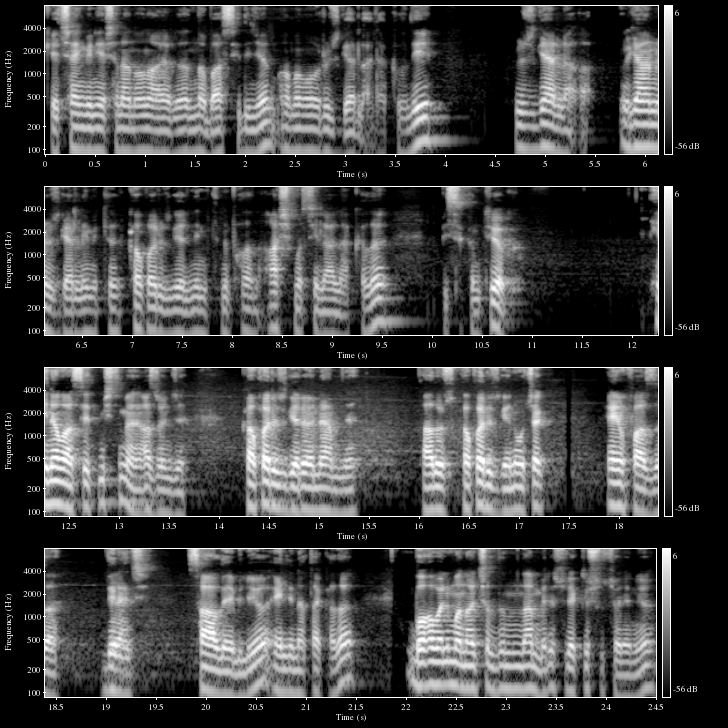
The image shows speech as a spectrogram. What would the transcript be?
geçen gün yaşanan olaylardan da bahsedeceğim ama o rüzgarla alakalı değil. Rüzgarla yan rüzgar limiti, kafa rüzgar limitini falan aşmasıyla alakalı bir sıkıntı yok. Yine bahsetmiştim yani az önce. Kafa rüzgarı önemli. Daha doğrusu kafa rüzgarına uçak en fazla direnç sağlayabiliyor 50 nata kadar. Bu havalimanı açıldığından beri sürekli şu söyleniyor.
